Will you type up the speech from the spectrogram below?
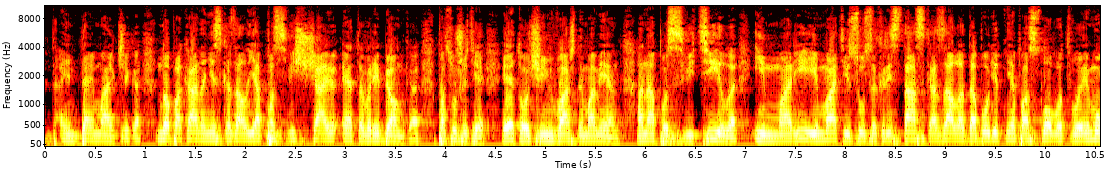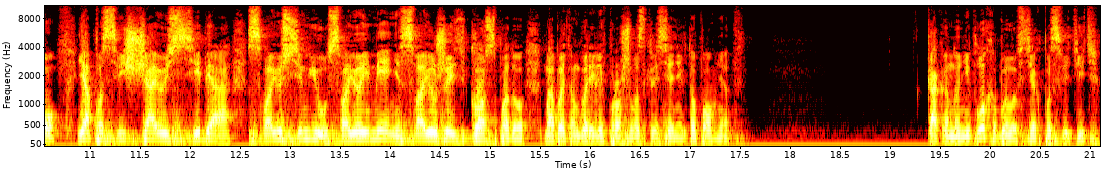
дай, дай мальчика. Но пока она не сказала, я посвящаю этого ребенка. Послушайте, это очень важный момент. Она посвятила, и Мария, мать Иисуса Христа, сказала, да будет мне по слову Твоему. Я посвящаю себя, свою семью, свое имение, свою жизнь Господу. Мы об этом говорили в прошлое воскресенье, кто помнит. Как оно неплохо было всех посвятить?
